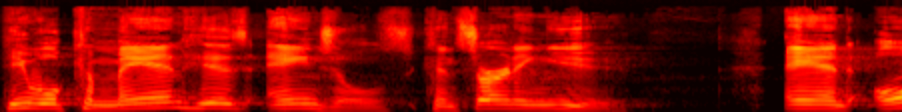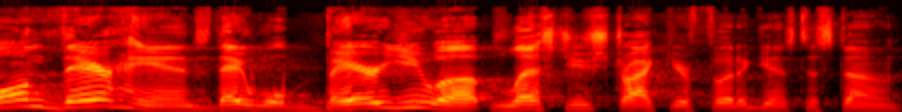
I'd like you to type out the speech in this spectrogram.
He will command His angels concerning you, and on their hands they will bear you up, lest you strike your foot against a stone.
